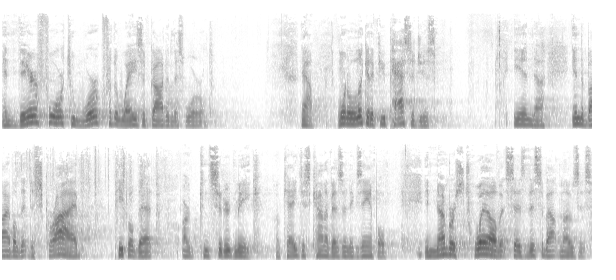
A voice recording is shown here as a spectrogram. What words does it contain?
and therefore to work for the ways of God in this world. Now, I want to look at a few passages in, uh, in the Bible that describe people that are considered meek. okay, just kind of as an example. In Numbers 12, it says this about Moses.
